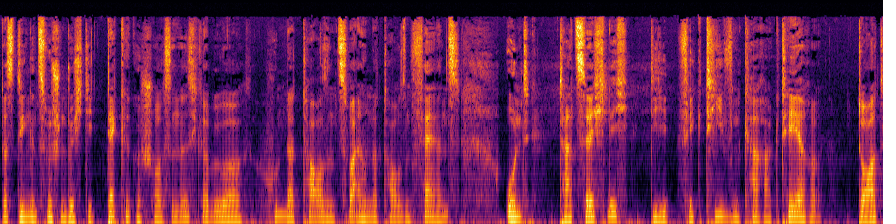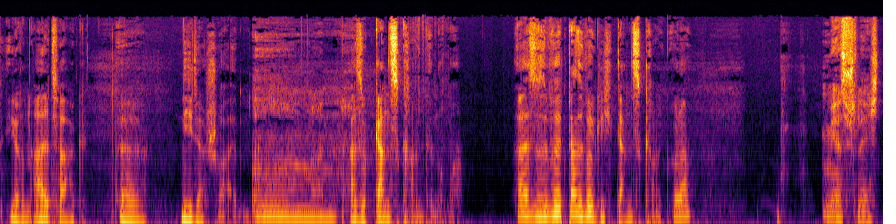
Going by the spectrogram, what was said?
Das Ding inzwischen durch die Decke geschossen ist. Ich glaube über 100.000, 200.000 Fans und tatsächlich die fiktiven Charaktere dort ihren Alltag äh, niederschreiben. Oh Mann. Also ganz kranke Nummer. Also das ist wirklich ganz krank, oder? Mir ist schlecht.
